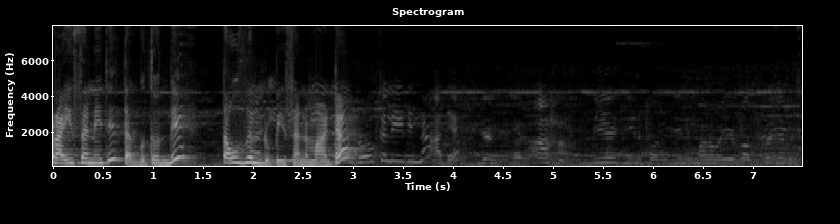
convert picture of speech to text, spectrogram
ప్రైస్ అనేది తగ్గుతుంది. థౌజండ్ రూపీస్ అన్నమాట రోకల్ ఏదిన్నా అదే ఆహా ఇది దీని కొ- దీని మనం ఏ కొత్తగా చూపించాం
